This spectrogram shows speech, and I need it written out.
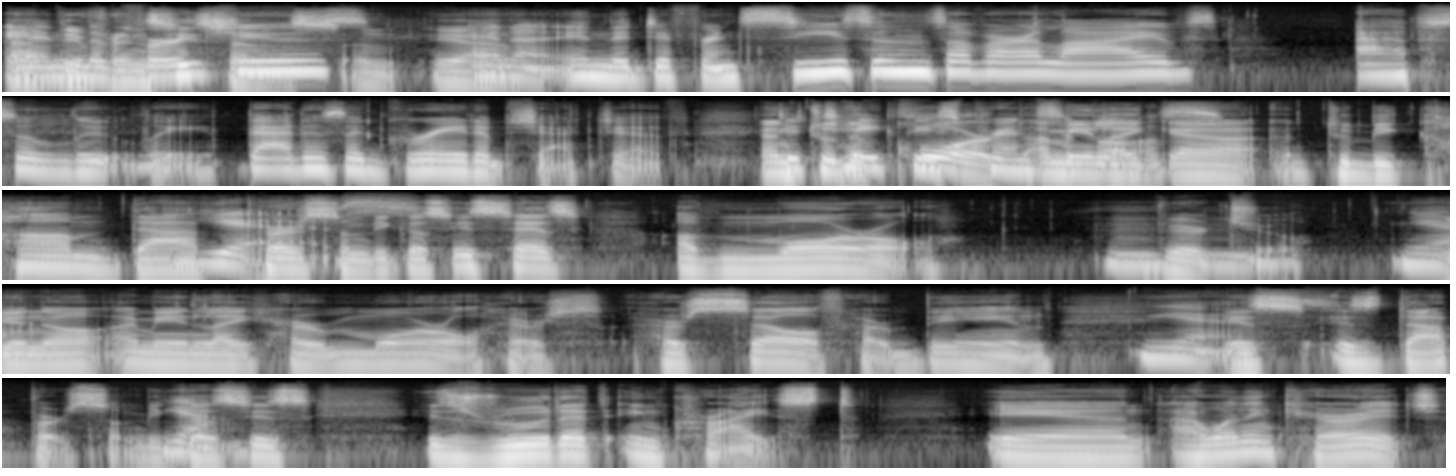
in the virtues and- yeah. and uh, in the different seasons of our lives? Absolutely. That is a great objective. and to, to, the take these core. I principles. mean, like uh, to become that person because it says of moral virtue. Yeah. You know, I mean, like her moral, her herself, her being Yes. is is that person because it's is rooted in Christ. And I want to encourage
